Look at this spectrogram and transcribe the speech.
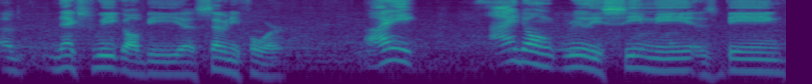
uh, next week I'll be uh, 74. I I don't really see me as being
